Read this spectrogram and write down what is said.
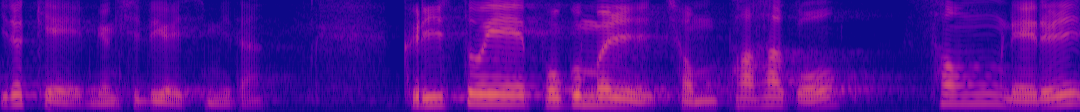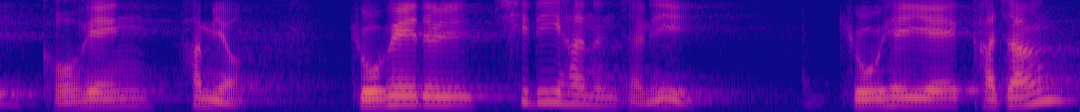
이렇게 명시되어 있습니다. 그리스도의 복음을 전파하고 성례를 거행하며 교회를 치리하는 자니 교회의 가장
